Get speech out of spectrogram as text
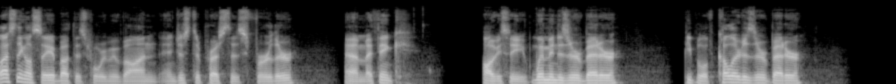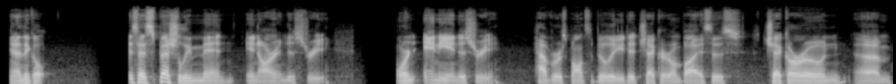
Last thing I'll say about this before we move on, and just to press this further, um, I think obviously women deserve better, people of color deserve better, and I think it's especially men in our industry or in any industry have a responsibility to check our own biases, check our own um,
